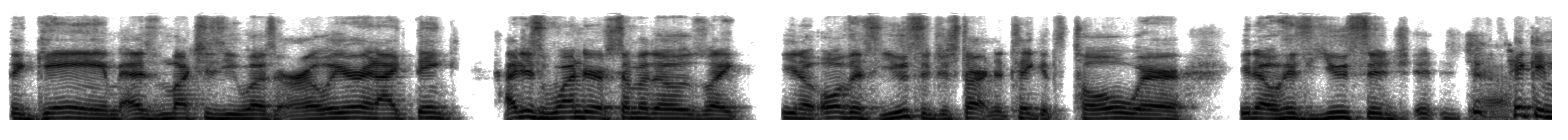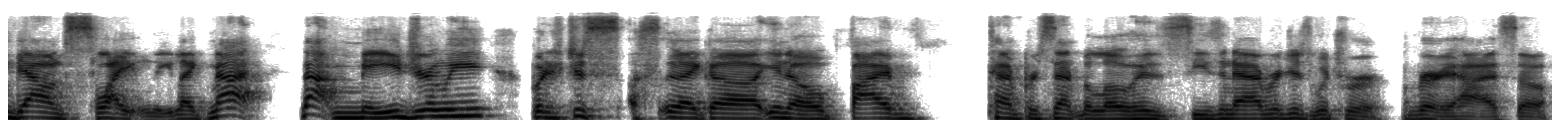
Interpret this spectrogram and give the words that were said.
the game as much as he was earlier, and I think I just wonder if some of those like you know all this usage is starting to take its toll. Where you know his usage is just Yeah. ticking down slightly, like not not majorly, but it's just like uh you know five ten percent below his season averages, which were very high. So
